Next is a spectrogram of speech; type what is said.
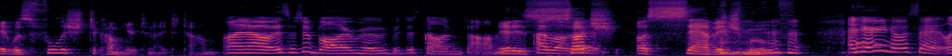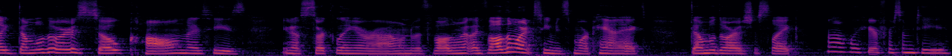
"It was foolish to come here tonight, Tom." I know it's such a baller move to just call him Tom. It is I love such it. a savage move. And Harry notes that like Dumbledore is so calm as he's you know circling around with Voldemort. Like Voldemort seems more panicked. Dumbledore is just like, oh, we're here for some tea.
